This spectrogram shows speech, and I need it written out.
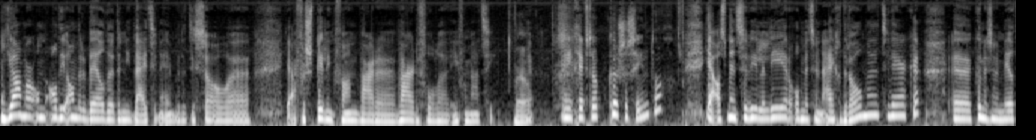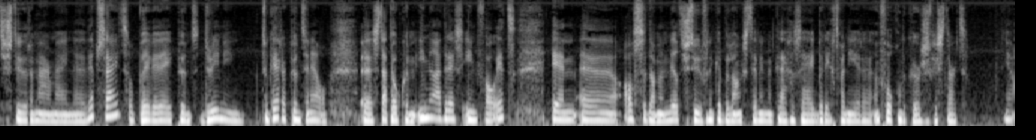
jammer om al die andere beelden er niet bij te nemen. Dat is zo uh, ja, verspilling van waarde, waardevolle informatie. Ja. ja. En je geeft ook cursussen in, toch? Ja, als mensen willen leren om met hun eigen dromen te werken, uh, kunnen ze een mailtje sturen naar mijn uh, website op www.dreaming together.nl uh, staat ook een e-mailadres info at. En uh, als ze dan een mailtje sturen van ik heb belangstelling, dan krijgen zij bericht wanneer uh, een volgende cursus weer start. Ja.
